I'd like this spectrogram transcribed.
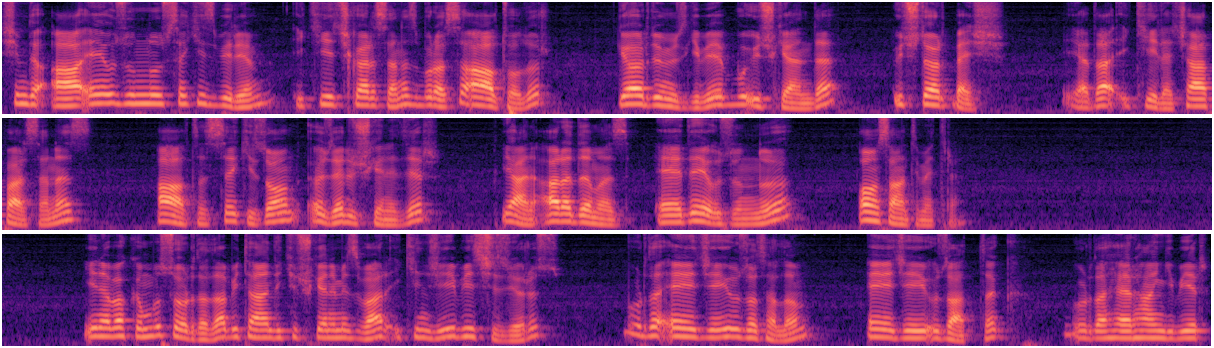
Şimdi AE uzunluğu 8 birim. 2'yi çıkarırsanız burası 6 olur. Gördüğümüz gibi bu üçgende 3, 4, 5 ya da 2 ile çarparsanız 6, 8, 10 özel üçgenidir. Yani aradığımız ED uzunluğu 10 santimetre. Yine bakın bu soruda da bir tane dik üçgenimiz var. İkinciyi biz çiziyoruz. Burada EC'yi uzatalım. EC'yi uzattık. Burada herhangi bir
